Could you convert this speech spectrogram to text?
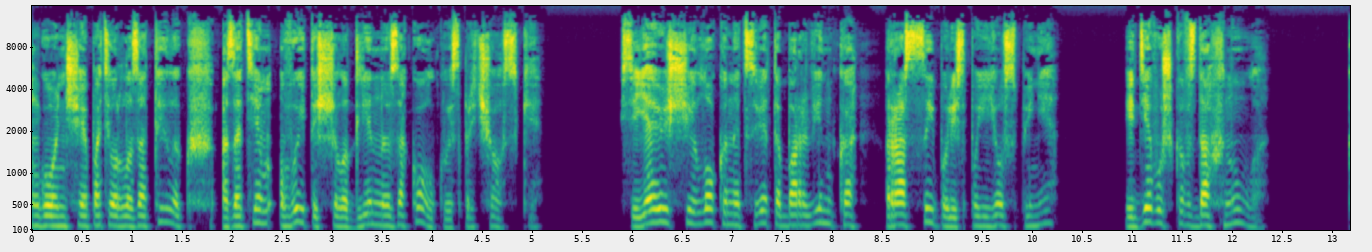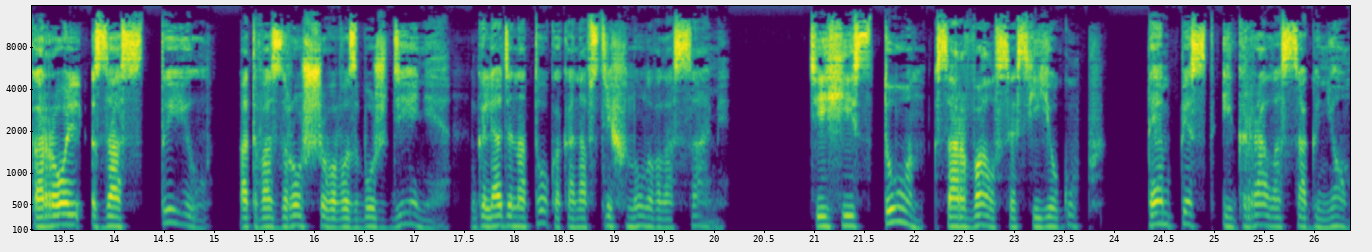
Гончая потерла затылок, а затем вытащила длинную заколку из прически. Сияющие локоны цвета барвинка рассыпались по ее спине, и девушка вздохнула. Король застыл, от возросшего возбуждения, глядя на то, как она встряхнула волосами. Тихий стон сорвался с ее губ. Темпест играла с огнем,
